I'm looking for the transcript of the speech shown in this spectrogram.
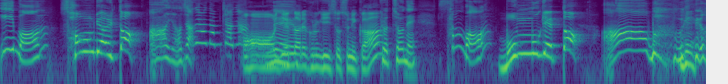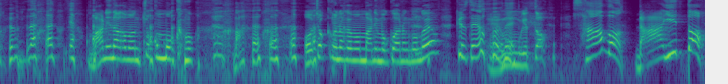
2번. 성별떡. 아, 여자냐 남자냐. 어, 네. 옛날에 그런 게 있었으니까. 그렇죠. 네. 3번. 몸무게 떡. 아, 뭐 무게가 얼마나 하냐. 많이 나가면 조금 먹고, 어, 조금 나가면 많이 먹고 하는 건가요? 글쎄요. 네, 네. 몸무게 떡. 4번. 나이 떡.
